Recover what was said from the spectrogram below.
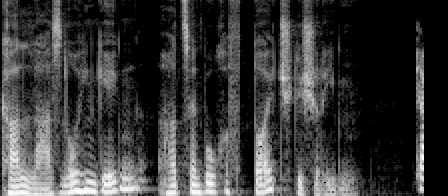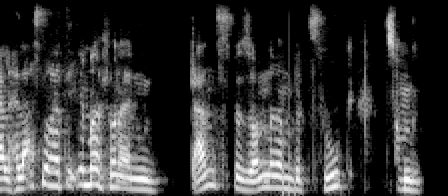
Karl Laszlo hingegen hat sein Buch auf Deutsch geschrieben. Karl Laszlo hatte immer schon einen ganz besonderen Bezug zum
